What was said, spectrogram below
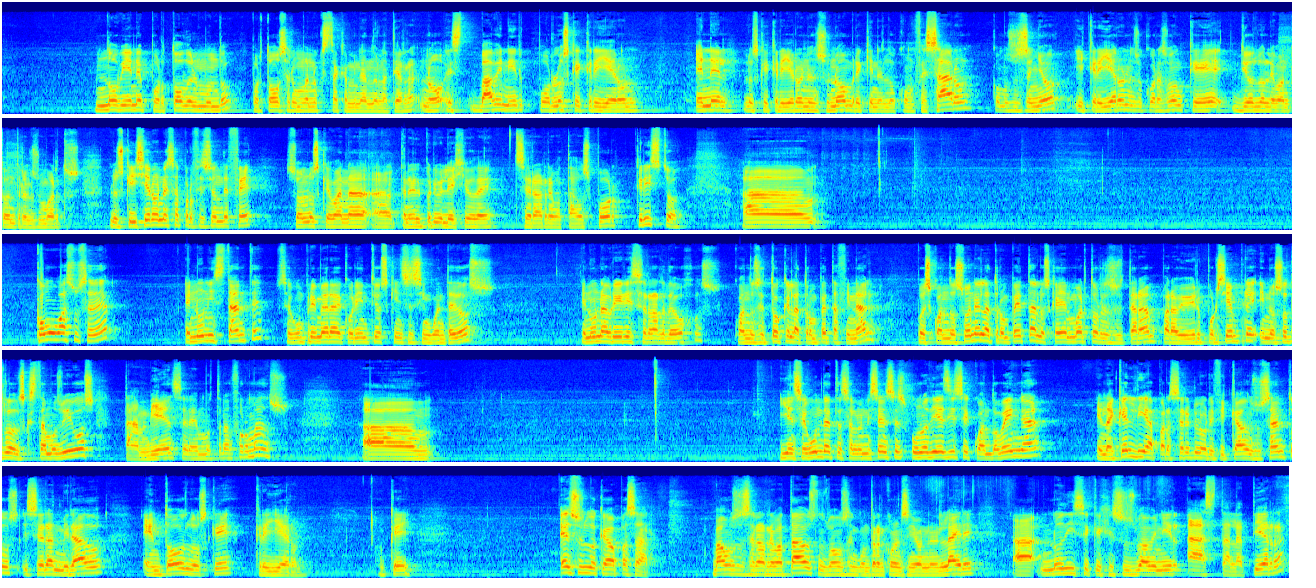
no viene por todo el mundo, por todo ser humano que está caminando en la tierra, no, es, va a venir por los que creyeron en Él, los que creyeron en su nombre, quienes lo confesaron como su Señor y creyeron en su corazón que Dios lo levantó entre los muertos. Los que hicieron esa profesión de fe son los que van a, tener el privilegio de ser arrebatados por Cristo. Ah, ¿Cómo va a suceder? En un instante, según 1 Corintios 15, 52, en un abrir y cerrar de ojos, cuando se toque la trompeta final, pues cuando suene la trompeta, los que hayan muerto resucitarán para vivir por siempre y nosotros los que estamos vivos también seremos transformados. y en 2 Tesalonicenses 1.10 dice, cuando venga en aquel día para ser glorificado en sus santos y ser admirado en todos los que creyeron. Eso es lo que va a pasar vamos a ser arrebatados, nos vamos a encontrar con el Señor en el aire. Ah, no dice que Jesús va a venir hasta la tierra,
